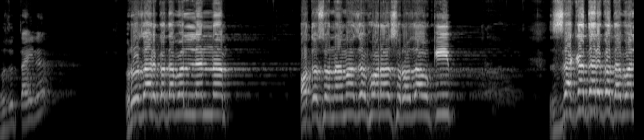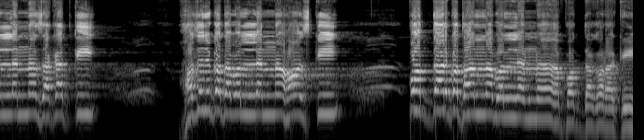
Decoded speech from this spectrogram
হুজুর, তাই না? রোজার কথা বললেন না। অথচ নামাজও ফরজ রোজাও কি? জাকাতের কথা বললেন না, জাকাত কি? হজের কথা বললেন না, হজ কি? পদ্মার কথা আল্লাহ বললেন না, পদ্মা করা কি?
